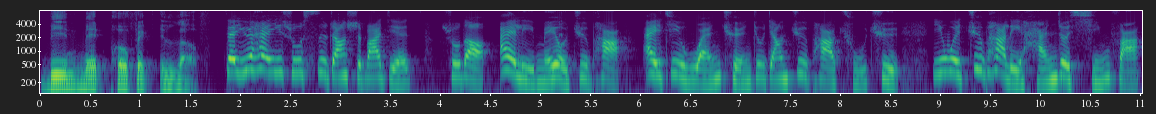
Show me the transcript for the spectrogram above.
been made perfect in love. 在约翰一书四章十八节 说到，爱里没有惧怕，爱既完全，就将惧怕除去，因为惧怕里含着刑罚，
